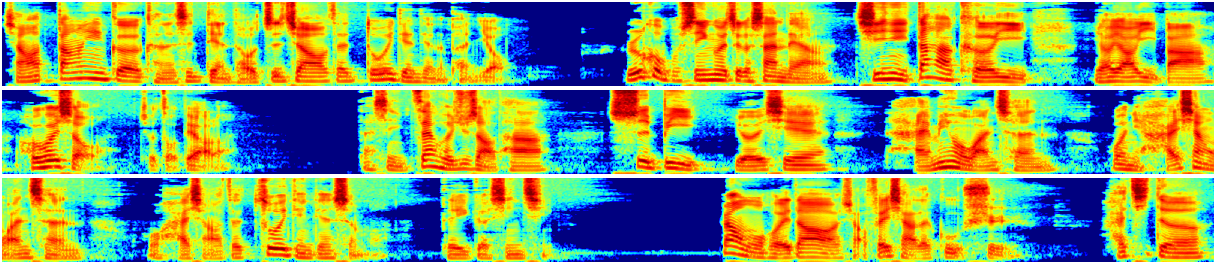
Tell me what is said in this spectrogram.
想要当一个可能是点头之交再多一点点的朋友，如果不是因为这个善良，其实你大可以摇摇尾巴、挥挥手就走掉了。但是你再回去找他，势必有一些还没有完成，或你还想完成，或还想要再做一点点什么的一个心情。让我们回到小飞侠的故事，还记得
